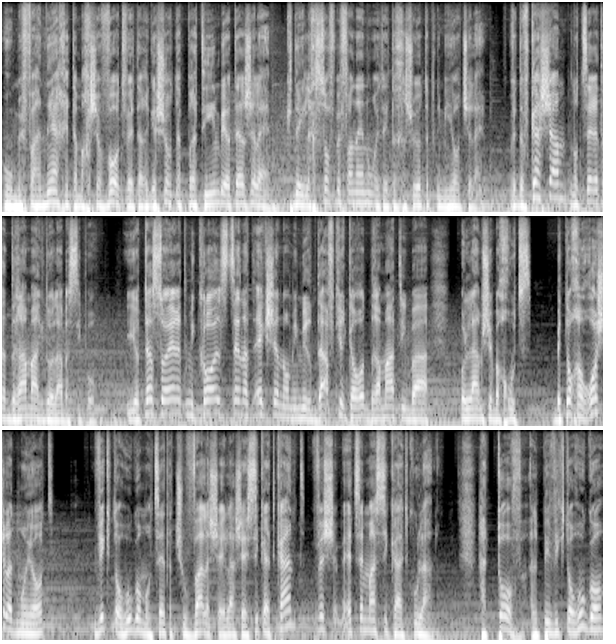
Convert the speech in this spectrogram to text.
הוא מפענח את המחשבות ואת הרגשות הפרטיים ביותר שלהם, כדי לחשוף בפנינו את ההתרחשויות הפנימיות שלהם. ודווקא שם נוצרת הדרמה הגדולה בסיפור. היא יותר סוערת מכל סצנת אקשן או ממרדף כרכרות דרמטי בעולם שבחוץ. בתוך הראש של הדמויות, ויקטור הוגו מוצא את התשובה לשאלה שהעסיקה את קאנט ושבעצם מעסיקה את כולנו. הטוב, על פי ויקטור הוגו,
